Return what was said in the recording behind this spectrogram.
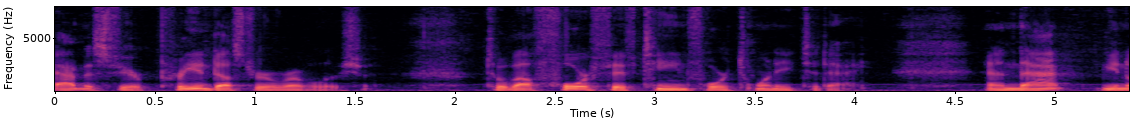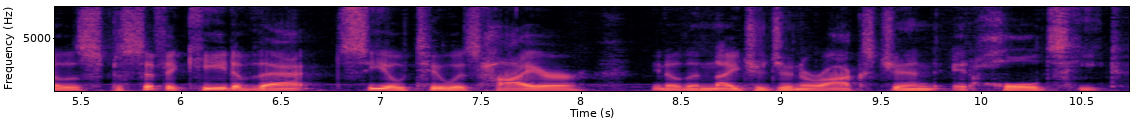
atmosphere pre-industrial revolution to about 415, 420 today. And that, you know, the specific heat of that CO2 is higher you know, the nitrogen or oxygen, it holds heat.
